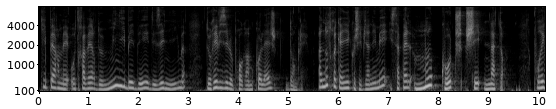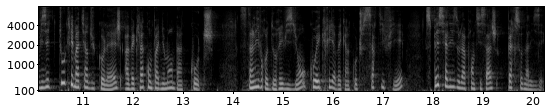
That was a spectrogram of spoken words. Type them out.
qui permet au travers de mini BD et des énigmes de réviser le programme collège d'anglais. Un autre cahier que j'ai bien aimé, il s'appelle Mon coach chez Nathan, pour réviser toutes les matières du collège avec l'accompagnement d'un coach. C'est un livre de révision coécrit avec un coach certifié, spécialiste de l'apprentissage personnalisé.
